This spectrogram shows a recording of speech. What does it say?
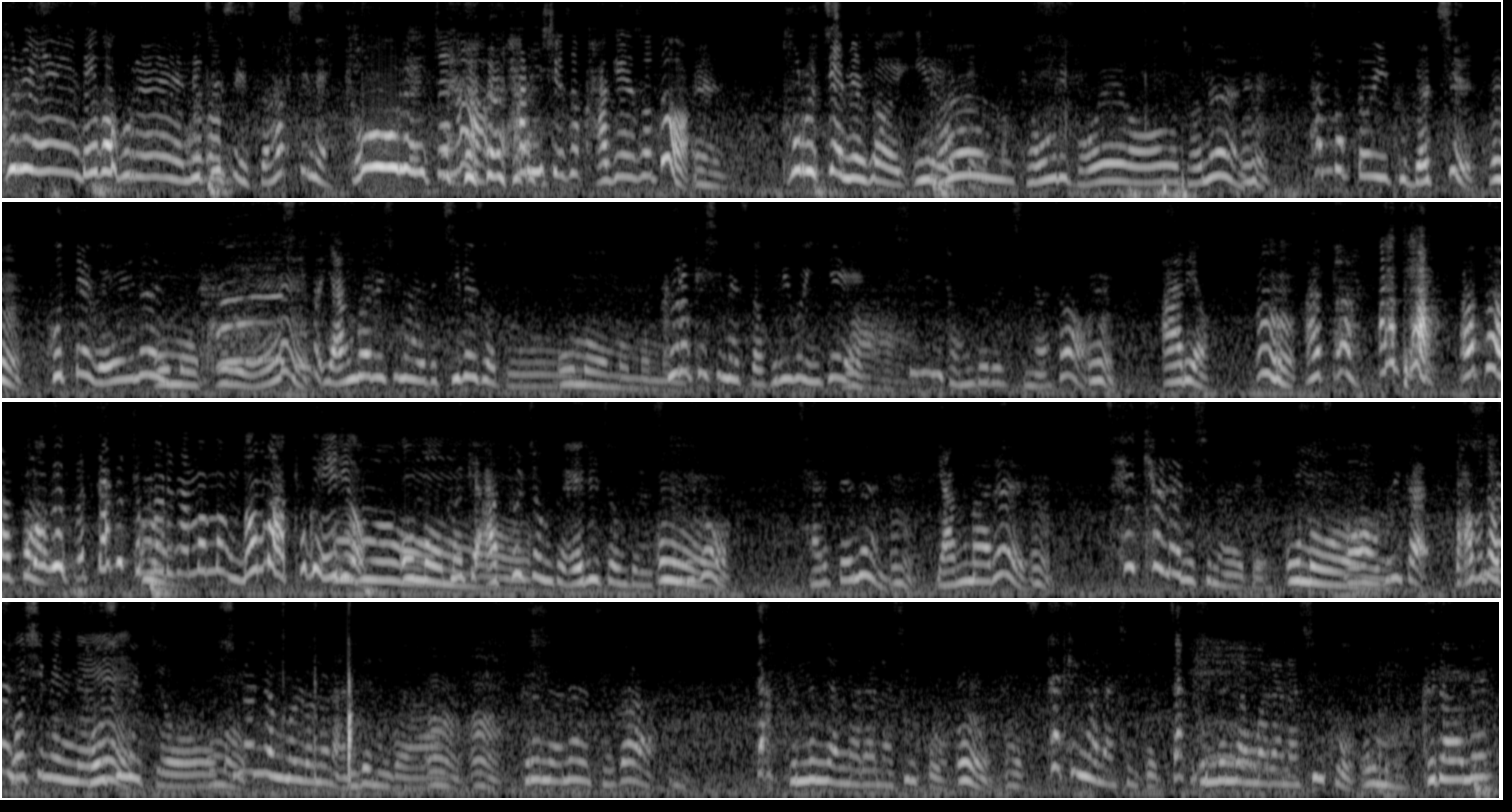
그래, 내가 그래. 내가 고칠 수 있어, 확신해. 겨울에 했잖아. 파리시에서 가게에서도 예. 불을 쬐면서 일을 했다니까. 아유, 겨울이 뭐예요. 저는 응, 삼복더위 그 며칠, 응. 그때 외에는 어머, 그래? 신발- 양말을 신어야 돼, 집에서도. 어머, 어머, 어머. 그렇게 심했어. 그리고 이게 와. 시린 정도를 지나서 응, 아려. 응. 아파. 아파. 아파, 아파. 어머, 그 따뜻한 어. 말이 나면 막 너무 아프고 애려. 어, 어, 머 어머. 그렇게. 아플 정도, 애릴 정도였어. 응. 그리고 잘 때는 응. 양말을 응. 세 켤레를 신어야 돼. 어머. 어, 그러니까 나보다 수면- 더 심했네. 더 심했죠. 어머. 수면 양말로는 안 되는 거야. 응, 응, 그러면은 제가 쫙 붙는 양말 하나 신고, 응. 어, 스타킹 하나 신고, 쫙 붙는 양말 하나 신고, 어머. 그 다음에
